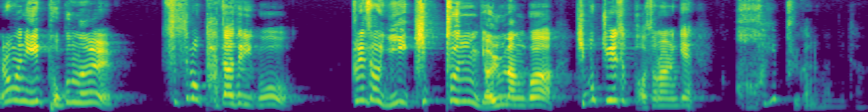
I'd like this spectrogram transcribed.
여러분 이 복음을 스스로 받아들이고 그래서 이 깊은 열망과 기복주의에서 벗어나는 게 거의 불가능합니다.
